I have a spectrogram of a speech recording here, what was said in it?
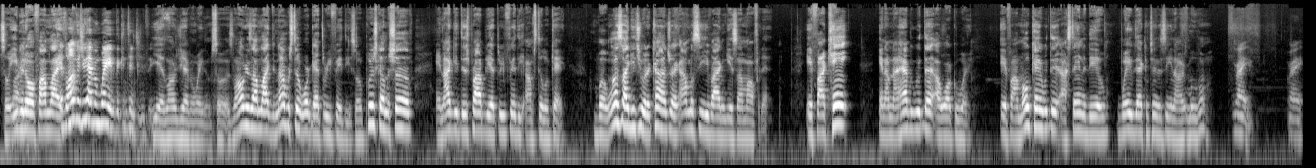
So even though if I'm like, As long as you haven't waived the contingency. yeah, as long as you haven't waived them. So as long as I'm like, the numbers still work at 350. So push come to shove, and I get this property at 350, I'm still okay. But once I get you in a contract, I'm gonna see if I can get something off of that. If I can't, and I'm not happy with that, I walk away. If I'm okay with it, I stay in the deal, waive that contingency, and I move on. Right. Right.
